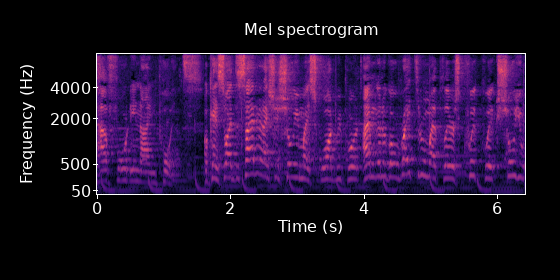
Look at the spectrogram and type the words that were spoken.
have 49 points. Okay, so I decided I should show you my squad report. I'm gonna go right through my players quick, quick, show you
